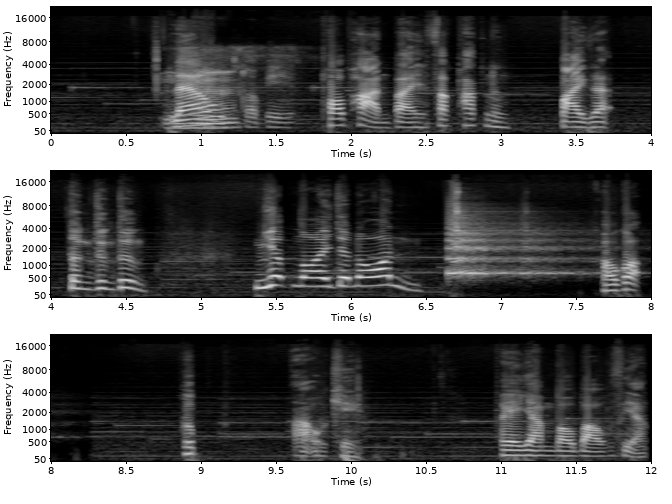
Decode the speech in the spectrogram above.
ๆ แล้วครับพี่พอผ่านไปสักพักหนึ่งไปอีกแล้วตึงตึงตึงเงียบหน่อยจะนอน เขาก็ฮึบอ่าโอเค พยายามเบาๆเสียง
